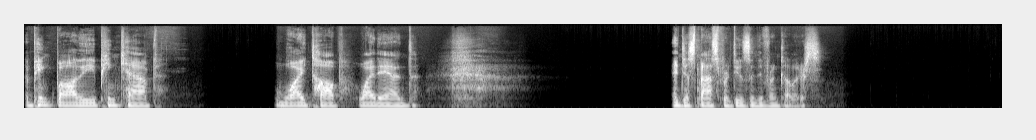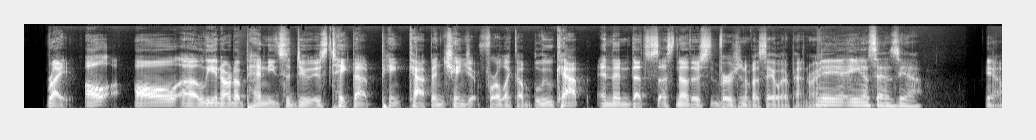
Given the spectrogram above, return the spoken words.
a pink body, pink cap, white top, white end, and just mass produced in different colors. Right. All all uh, Leonardo pen needs to do is take that pink cap and change it for like a blue cap, and then that's, that's another version of a sailor pen, right? Yeah, in a sense, yeah, yeah.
